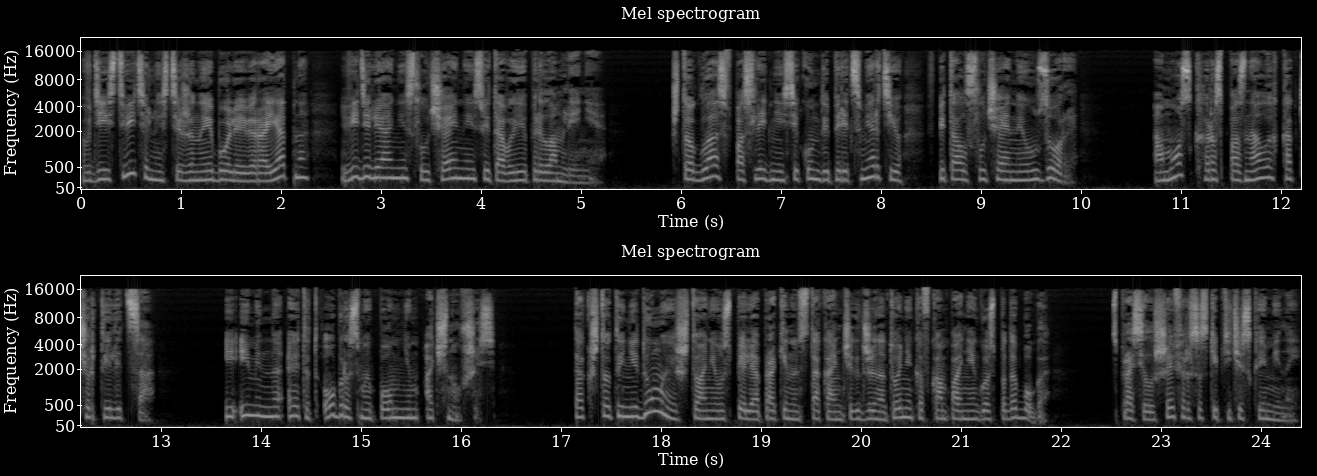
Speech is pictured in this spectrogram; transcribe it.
В действительности же наиболее вероятно — видели они случайные световые преломления. Что глаз в последние секунды перед смертью впитал случайные узоры, а мозг распознал их как черты лица. И именно этот образ мы помним, очнувшись. «Так что ты не думаешь, что они успели опрокинуть стаканчик джина-тоника в компании Господа Бога?» — спросил Шефер со скептической миной.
